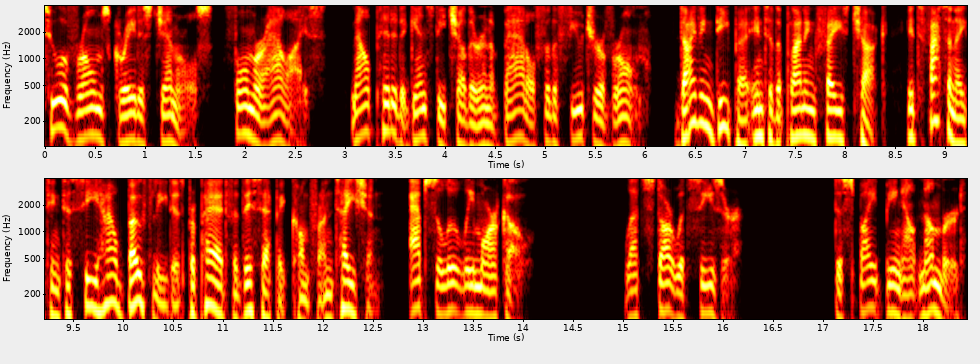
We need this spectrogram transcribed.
Two of Rome's greatest generals, former allies, now pitted against each other in a battle for the future of Rome. Diving deeper into the planning phase, Chuck, it's fascinating to see how both leaders prepared for this epic confrontation. Absolutely, Marco. Let's start with Caesar. Despite being outnumbered,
